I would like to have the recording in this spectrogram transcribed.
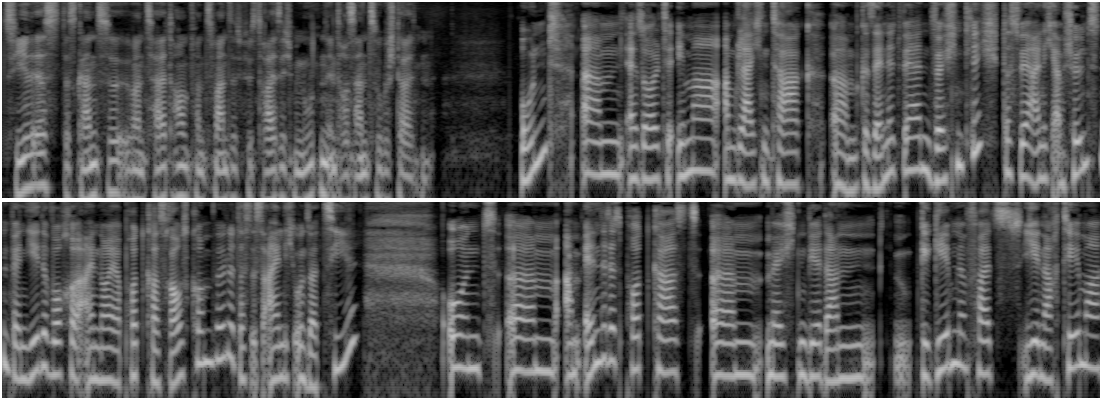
Ziel ist, das Ganze über einen Zeitraum von 20 bis 30 Minuten interessant zu gestalten. Und ähm, er sollte immer am gleichen Tag ähm, gesendet werden, wöchentlich. Das wäre eigentlich am schönsten, wenn jede Woche ein neuer Podcast rauskommen würde. Das ist eigentlich unser Ziel. Und ähm, am Ende des Podcasts ähm, möchten wir dann gegebenenfalls je nach Thema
